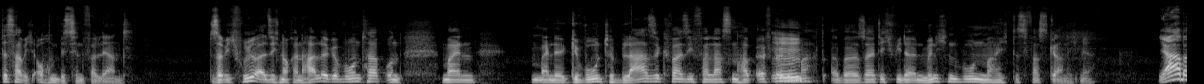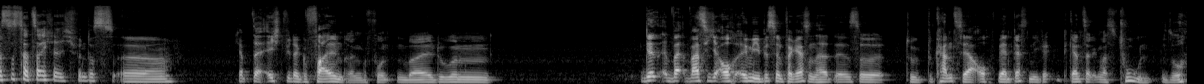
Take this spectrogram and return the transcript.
das habe ich auch ein bisschen verlernt. Das habe ich früher, als ich noch in Halle gewohnt habe und mein meine gewohnte Blase quasi verlassen habe, öfter Mhm. gemacht. Aber seit ich wieder in München wohne, mache ich das fast gar nicht mehr. Ja, aber es ist tatsächlich, ich finde das, äh, ich habe da echt wieder Gefallen dran gefunden, weil du ein. Das, wa- was ich auch irgendwie ein bisschen vergessen hatte, ist so, du, du kannst ja auch währenddessen die, die ganze Zeit irgendwas tun. So.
